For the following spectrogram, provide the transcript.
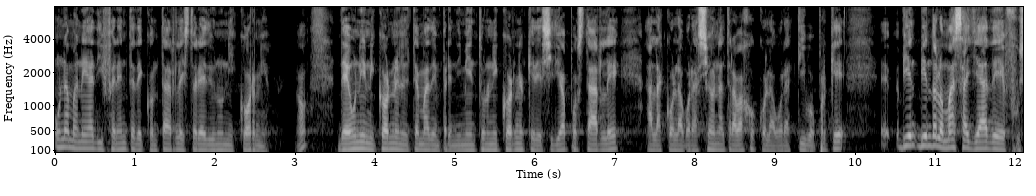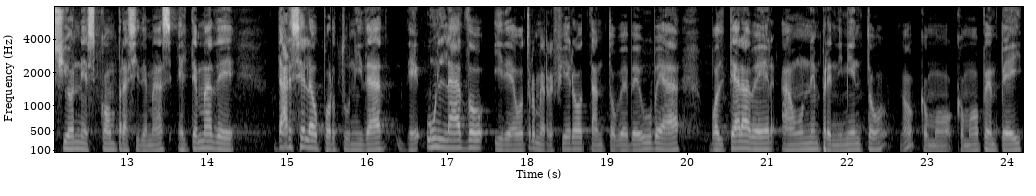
una, manera diferente de contar la historia de un unicornio. ¿no? De un unicornio en el tema de emprendimiento, un unicornio que decidió apostarle a la colaboración, al trabajo colaborativo, porque eh, viéndolo más allá de fusiones, compras y demás, el tema de darse la oportunidad de un lado y de otro, me refiero tanto BBVA, voltear a ver a un emprendimiento como, como OpenPay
